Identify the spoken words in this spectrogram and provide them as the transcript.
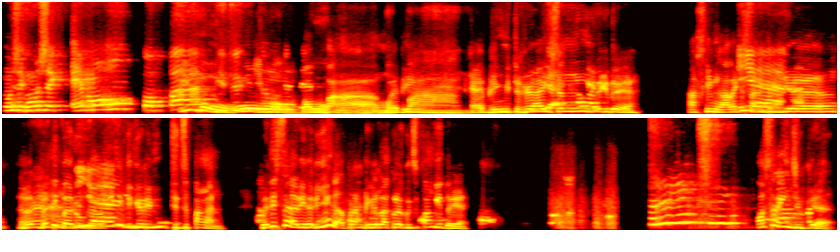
musik-musik emo, pop punk Emo. gitu. Emo, gitu. pop punk. Berarti Popang. kayak Bring Me The Horizon Iya. gitu-gitu ya? Asking Alexandria. Ber- Berarti baru Iya. kali ini dengerin di Jepangan. Berarti sehari-harinya nggak pernah denger lagu-lagu Jepang gitu ya? Sering, sering. Oh sering juga.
